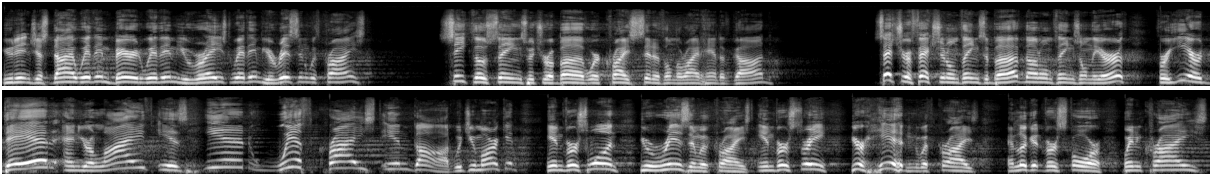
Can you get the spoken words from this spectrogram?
you didn't just die with him, buried with him, you raised with him, you're risen with Christ. Seek those things which are above, where Christ sitteth on the right hand of God. Set your affection on things above, not on things on the earth. For ye are dead, and your life is hid with Christ in God. Would you mark it? In verse 1, you're risen with Christ. In verse 3, you're hidden with Christ. And look at verse 4 when Christ,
